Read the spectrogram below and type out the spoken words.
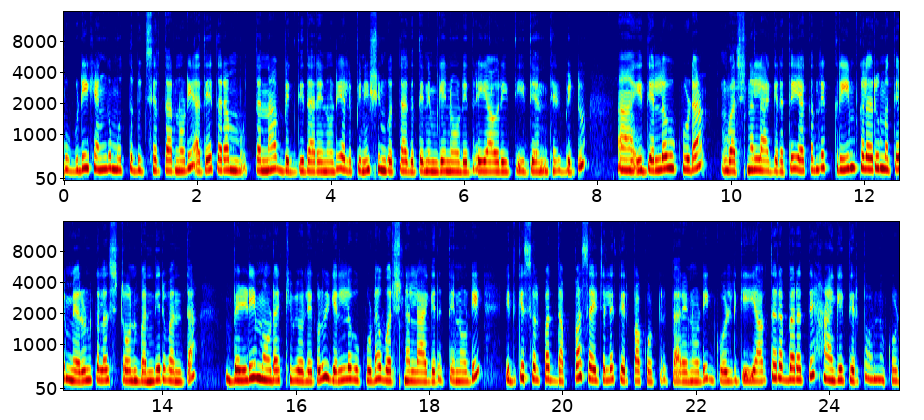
ಬುಗ್ಡಿ ಹೆಂಗೆ ಮುತ್ತು ಬಿಗ್ಸಿರ್ತಾರೆ ನೋಡಿ, ಅದೇ ಥರ ಮುತ್ತನ್ನು ಬಿಗ್ದಿದ್ದಾರೆ ನೋಡಿ. ಅಲ್ಲಿ ಫಿನಿಶಿಂಗ್ ಗೊತ್ತಾಗುತ್ತೆ ನಿಮಗೆ ನೋಡಿದರೆ ಯಾವ ರೀತಿ ಇದೆ ಅಂತ ಹೇಳಿಬಿಟ್ಟು. ಇದೆಲ್ಲವೂ ಕೂಡ ವರ್ಷನಲ್ ಆಗಿರುತ್ತೆ. ಯಾಕಂದರೆ ಕ್ರೀಮ್ ಕಲರು ಮತ್ತು ಮೆರೂನ್ ಕಲರ್ ಸ್ಟೋನ್ ಬಂದಿರುವಂಥ ಬೆಳ್ಳಿ ಮೋಡ ಕಿವಿಯೋಲೆಗಳು ಎಲ್ಲವೂ ಕೂಡ ವರ್ಷ್ನಲ್ ಆಗಿರುತ್ತೆ ನೋಡಿ. ಇದಕ್ಕೆ ಸ್ವಲ್ಪ ದಪ್ಪ ಸೈಜಲ್ಲೇ ತಿರ್ಪ ಕೊಟ್ಟಿರ್ತಾರೆ ನೋಡಿ. ಗೋಲ್ಡ್ಗೆ ಯಾವ ಥರ ಬರುತ್ತೆ ಹಾಗೆ ತಿರ್ಪವನ್ನು ಕೂಡ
